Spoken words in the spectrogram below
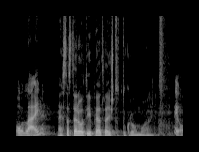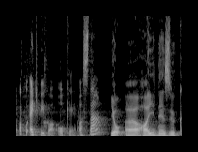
online. Ezt a sztereotípiát le is tudtuk rombolni. Jó, akkor egy pipa, oké. Okay. Aztán? Jó, ha így nézzük,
